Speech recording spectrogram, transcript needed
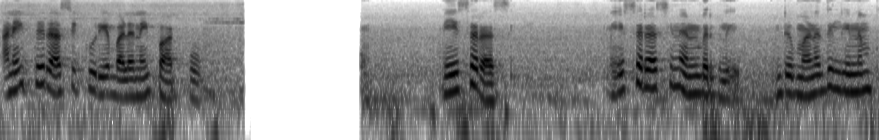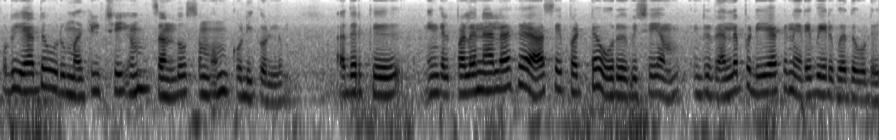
அனைத்து ராசிக்குரிய பலனை பார்ப்போம். மேசராசி. மேசராசி நண்பர்களே இன்று மனதில் இன்னும் புரியாத ஒரு மகிழ்ச்சியும் சந்தோஷமும் குடிகொள்ளும். அதற்கு நீங்கள் பல நாளாக ஆசைப்பட்ட ஒரு விஷயம் இன்று நல்லபடியாக நிறைவேறுவதோடு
